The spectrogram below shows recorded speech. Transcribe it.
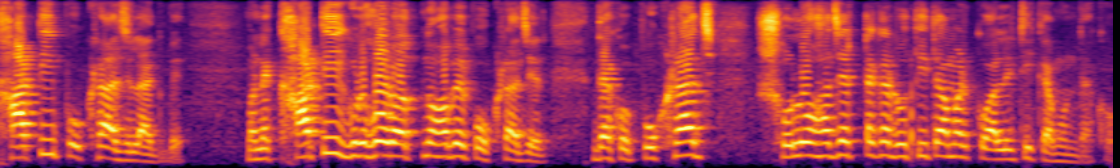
খাঁটি পোখরাজ লাগবে। মানে খাঁটি গ্রহরত্ন হবে পোখরাজের। দেখো, পোখরাজ ষোলো হাজার টাকা রতিতে আমার কোয়ালিটি কেমন, দেখো?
